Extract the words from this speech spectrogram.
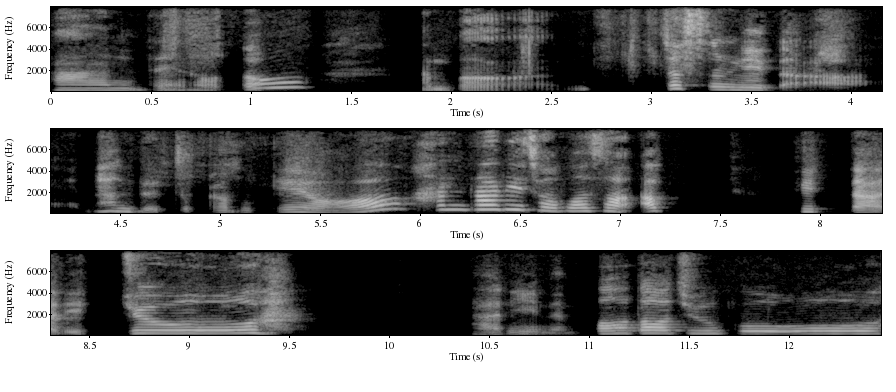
반대로도 한 번. 좋습니다. 반대쪽 가볼게요. 한 다리 접어서 앞, 뒷다리 쭉. 다리는 뻗어주고,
